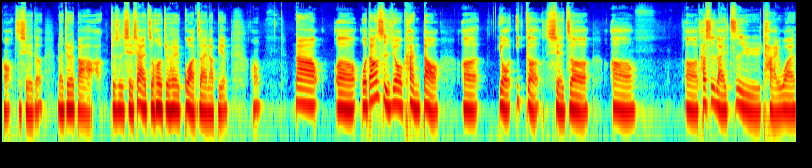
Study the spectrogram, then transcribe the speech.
哦这些的，那就会把就是写下来之后就会挂在那边。好，那呃我当时就看到呃有一个写着呃。呃，他是来自于台湾，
